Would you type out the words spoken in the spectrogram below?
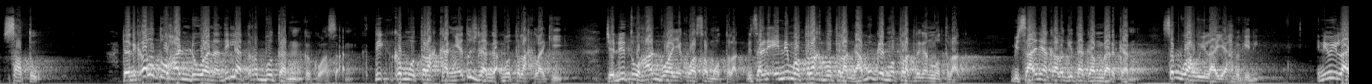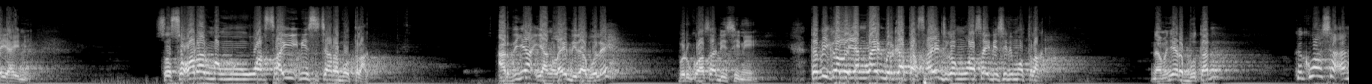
satu. Dan kalau Tuhan dua nanti lihat rebutan kekuasaan. Kemutlakannya itu sudah enggak mutlak lagi. Jadi Tuhan punya kuasa mutlak. Misalnya ini mutlak mutlak, enggak mungkin mutlak dengan mutlak. Misalnya kalau kita gambarkan sebuah wilayah begini. Ini wilayah ini. Seseorang menguasai ini secara mutlak. Artinya yang lain tidak boleh berkuasa di sini. Tapi kalau yang lain berkata saya juga menguasai di sini mutlak. Namanya rebutan kekuasaan.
